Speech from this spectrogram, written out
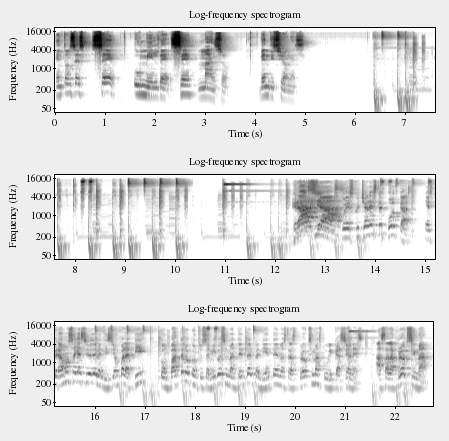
Entonces, sé humilde, sé manso. Bendiciones. Gracias por escuchar este podcast. Esperamos haya sido de bendición para ti. Compártelo con tus amigos y mantente al pendiente de nuestras próximas publicaciones. Hasta la próxima.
